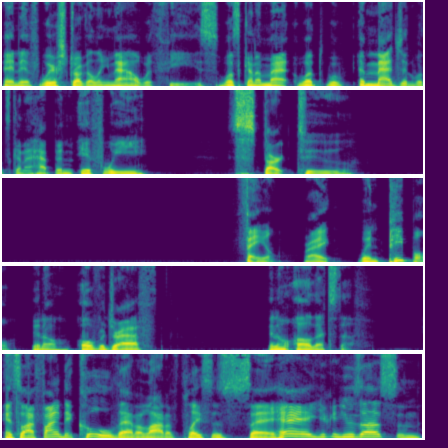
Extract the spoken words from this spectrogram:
And if we're struggling now with fees, what's going to ma- what imagine what's going to happen if we start to fail, right? When people, you know, overdraft, you know, all that stuff. And so I find it cool that a lot of places say, "Hey, you can use us," and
